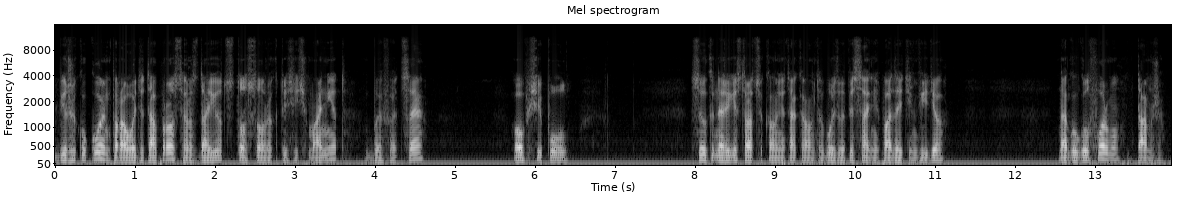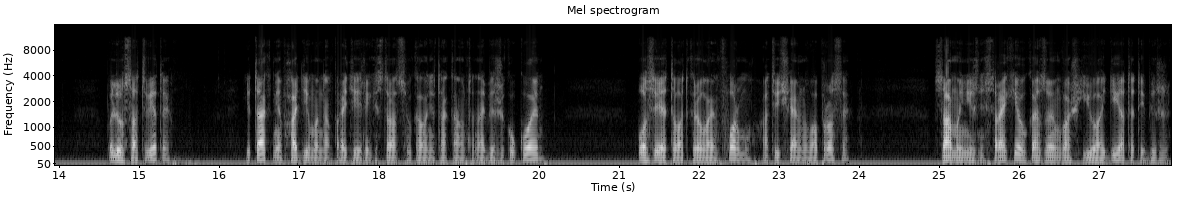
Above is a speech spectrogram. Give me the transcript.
биржа KuCoin проводит опрос и раздает 140 тысяч монет BFC, общий пул. Ссылка на регистрацию кого нет аккаунта будет в описании под этим видео. На Google форму там же. Плюс ответы. Итак, необходимо нам пройти регистрацию кого нет аккаунта на бирже KuCoin. После этого открываем форму, отвечаем на вопросы. В самой нижней строке указываем ваш UID от этой биржи.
